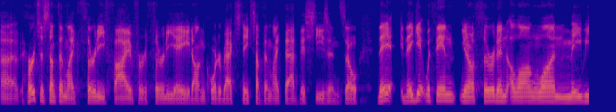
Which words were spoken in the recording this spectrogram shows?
uh, Hurts is something like 35 for 38 on quarterback sneak, something like that this season. So they they get within you know third and along one, maybe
